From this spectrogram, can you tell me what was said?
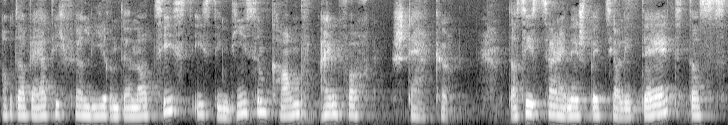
aber da werde ich verlieren. Der Narzisst ist in diesem Kampf einfach stärker. Das ist seine Spezialität, das,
